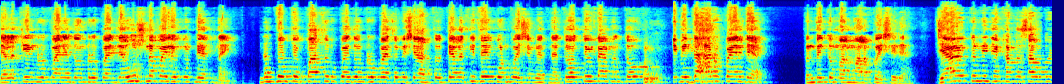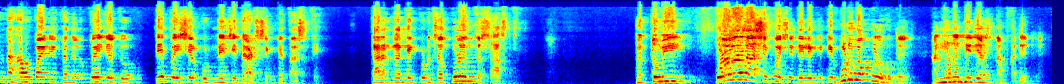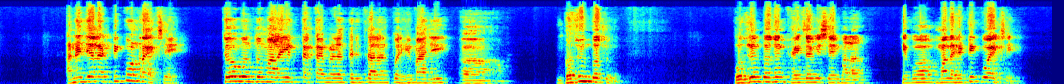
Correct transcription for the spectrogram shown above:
त्याला तीन रुपयाने दोन रुपयाने त्याला उष्ण पहिले कोण देत नाही. नंतर ते पाच रुपये दोन रुपयाचा विषय असतो त्याला तिथेही कोण पैसे मिळत नाही. तो तो काय म्हणतो की मी दहा रुपयाने द्या पण मी तुम्हाला मला पैसे द्या. ज्यावेळी तुम्ही एखादा सावकार दहा रुपयाने एखाद्याला पैसे देतो ते पैसे बुडण्याची दाट शक्यता असते. कारण का ते पुढचं कुळत तसं असतं. पण तुम्ही कुळालाच असे पैसे दिले की ते बुडव कुळ होतं आणि म्हणून ती जास्त नफा देते आणि ज्याला टिकून राहायचंय तो पण तुम्हाला एक टक्का मिळाला तरी चालेल पण ही माझी अं, भजून भजून. भजून भजून खायचा विषय मला की बुवा मला हे टिकवायचे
